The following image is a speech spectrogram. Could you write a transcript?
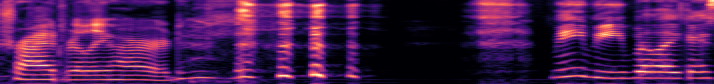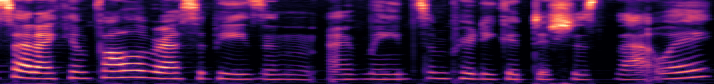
tried really hard. Maybe, but like I said, I can follow recipes and I've made some pretty good dishes that way.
